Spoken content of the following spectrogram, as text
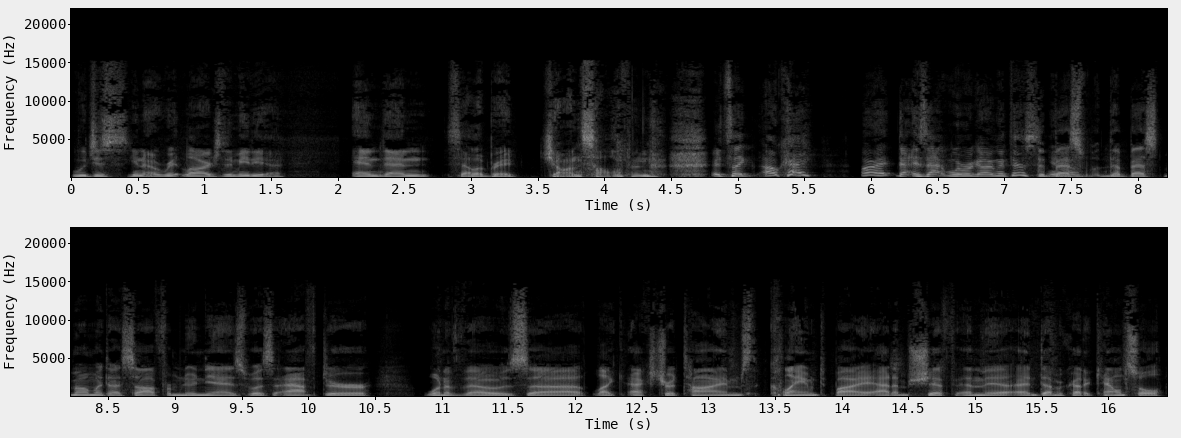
which is, you know, writ large the media, and then celebrate John Solomon. It's like, okay, all right, that, is that where we're going with this? the You best know? the best moment I saw from Nunes was after one of those uh, like extra times claimed by Adam Schiff and the and Democratic Counsel.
